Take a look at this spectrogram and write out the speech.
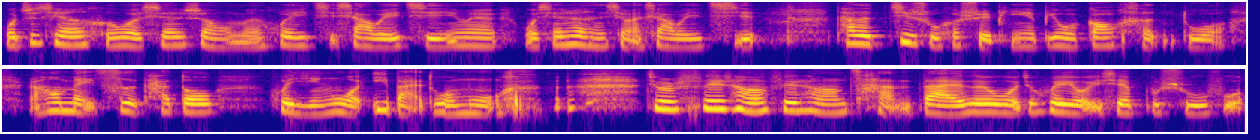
我之前和我先生我们会一起下围棋，因为我先生很喜欢下围棋，他的技术和水平也比我高很多，然后每次他都。会赢我一百多目，就是非常非常惨败，所以我就会有一些不舒服。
